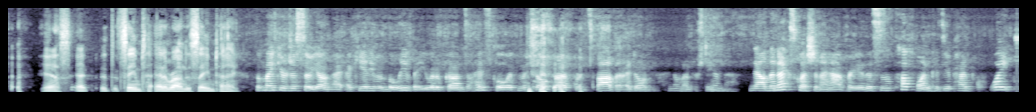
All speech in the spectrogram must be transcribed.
yes, at, at the same time, and around the same time. But Mike, you're just so young. I, I can't even believe that you would have gone to high school with Michelle Bradford's father. I don't, I don't understand that. Now, the next question I have for you. This is a tough one because you've had quite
